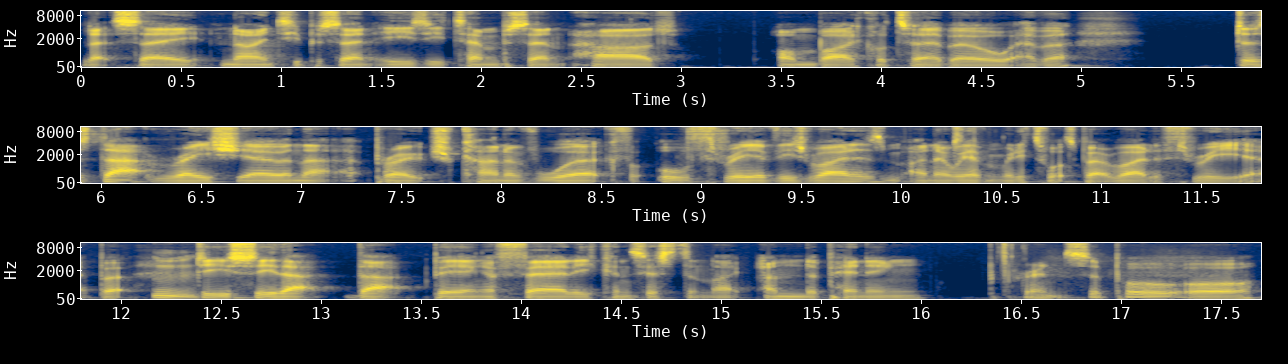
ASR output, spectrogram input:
let's say 90% easy, 10% hard on bike or turbo or whatever. Does that ratio and that approach kind of work for all three of these riders? I know we haven't really talked about rider three yet, but do you see that that being a fairly consistent like underpinning principle or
